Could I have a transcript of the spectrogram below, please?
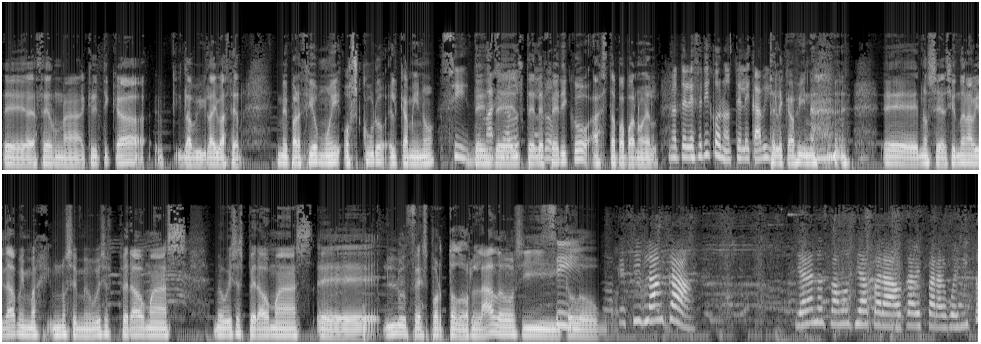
eh, hacer una crítica, la, la iba a hacer. Me pareció muy oscuro el camino Sí, desde el teleférico hasta Papá Noel. No teleférico, no, telecabina. Telecabina. Eh, no sé, siendo Navidad, me imagino, no sé, me hubiese esperado más, me hubiese esperado más eh, luces por todos lados y Sí. todo. Que sí, Blanca. Y ahora nos vamos ya para otra vez para el huevito.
